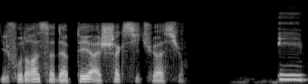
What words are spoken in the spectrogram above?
Il faudra s'adapter à chaque situation. Et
